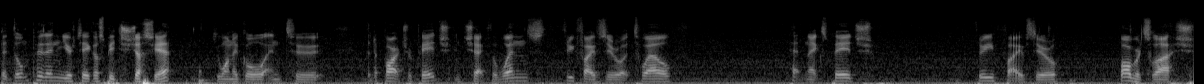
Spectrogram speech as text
But don't put in your takeoff speeds just yet. You want to go into the departure page and check the winds 350 at 12. Hit next page 350 forward slash.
